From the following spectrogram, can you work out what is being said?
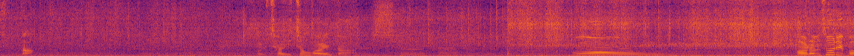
춥다. 우리 차 기청거린다. 우와. 바람 소리 봐.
